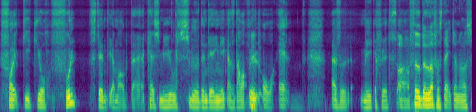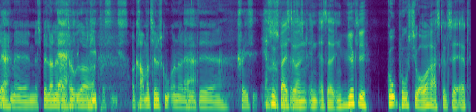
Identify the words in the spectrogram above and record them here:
folk gik jo fuldstændig amok, da Casemiro smider den der ind, ikke? Altså, der var øl overalt. Altså, mega fedt. Så. Og fede billeder fra stadion også, ja. ikke? Med, med spillerne, ja, der tager ud og, lige præcis. og krammer tilskuerne. Og det, Ja. det, det, Crazy. Jeg synes faktisk, det var en, en, altså en virkelig god, positiv overraskelse, at,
